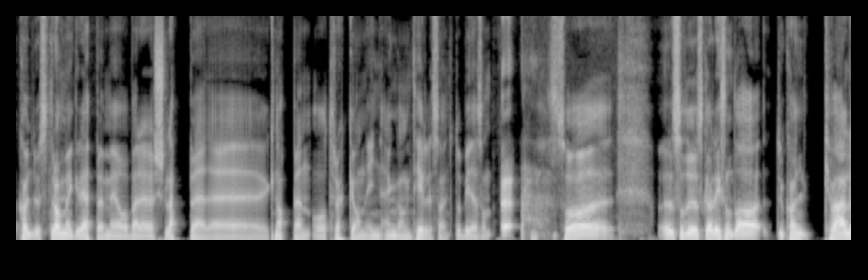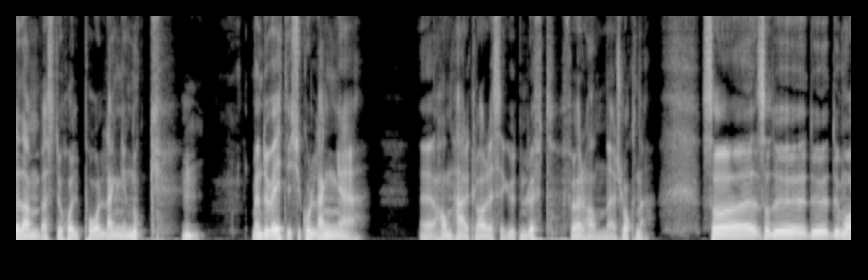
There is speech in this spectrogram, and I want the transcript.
kan du stramme grepet med å bare slippe eh, knappen og trykke den inn en gang til. sant? Da blir det sånn øh. Så, så du skal liksom da Du kan kvele dem hvis du holder på lenge nok, Mm. men du vet ikke hvor lenge eh, han her klarer seg uten luft før han eh, slukner. Så, så du, du, du må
